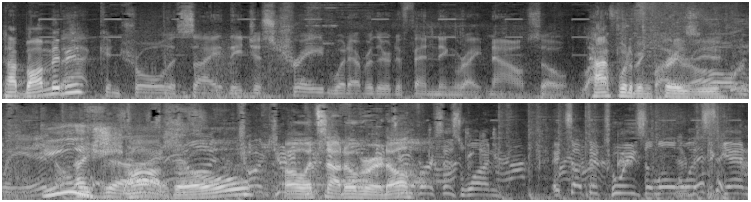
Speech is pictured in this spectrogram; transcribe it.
Tap bomb maybe? Back control the site. They just trade whatever they're defending right now. So Half would've been crazy. all the way. Nice shot, bro. Oh, it's not over at all. Two versus one. It's up to tuyz alone once again,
